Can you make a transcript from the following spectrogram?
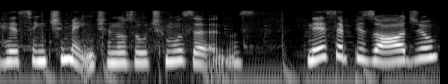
recentemente, nos últimos anos. Nesse episódio,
